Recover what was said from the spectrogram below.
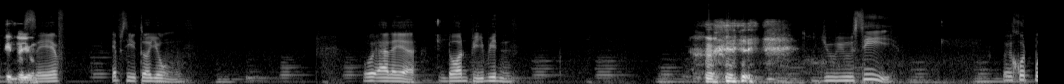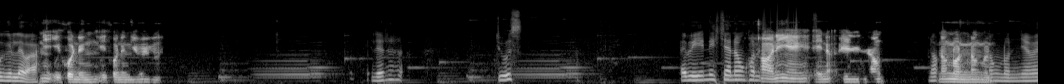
FC ตัวยงเซฟ FC ตัวยงโอ้ยอะไรอะ โดนผีบิน UUC เฮ้ยโคตรปืนเลยวะนี่อีกคนหนึ่งอีกคนหนึ่งยังไม่มาเดี๋ยวนะจูสไอบีนี่ใช่น้องคนอ๋อนี่ไงไอ้น้องไอ้น้องน้องน้องนนท์น้องนนน้อท์งนนท์ใช่ไหม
